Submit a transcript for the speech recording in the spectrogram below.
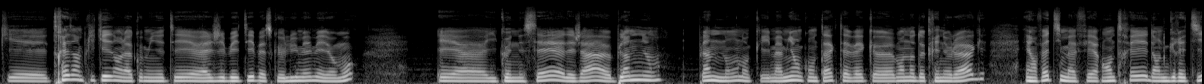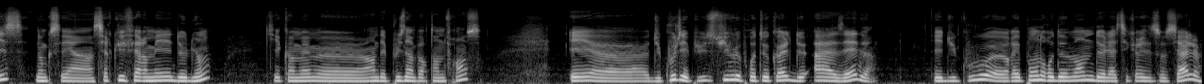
qui est très impliqué dans la communauté euh, LGBT parce que lui-même est homo. Et il connaissait déjà plein de noms, plein de noms. Donc il m'a mis en contact avec mon endocrinologue. Et en fait, il m'a fait rentrer dans le Grétis. Donc c'est un circuit fermé de Lyon, qui est quand même un des plus importants de France. Et du coup, j'ai pu suivre le protocole de A à Z et du coup euh, répondre aux demandes de la sécurité sociale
